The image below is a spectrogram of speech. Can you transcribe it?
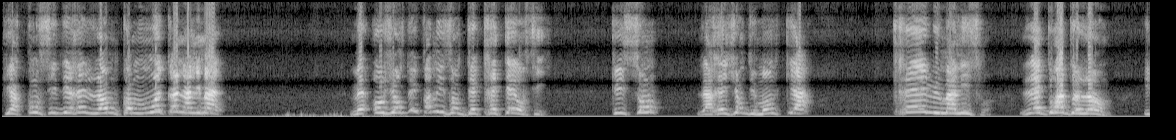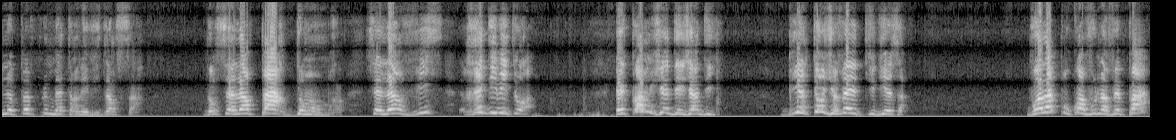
Qui a considéré l'homme comme moins qu'un animal. Mais aujourd'hui, comme ils ont décrété aussi qu'ils sont la région du monde qui a créé l'humanisme, les droits de l'homme, ils ne peuvent plus mettre en évidence ça. Donc c'est leur part d'ombre, c'est leur vice rédhibitoire. Et comme j'ai déjà dit, bientôt je vais étudier ça. Voilà pourquoi vous n'avez pas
